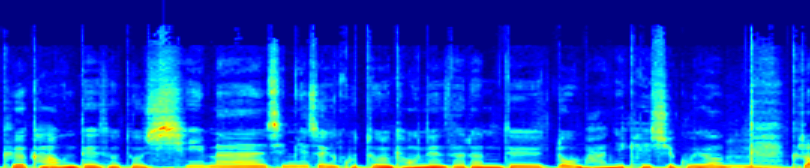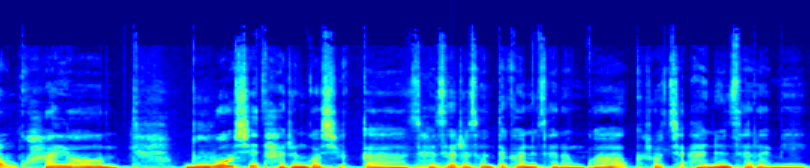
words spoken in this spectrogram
그 가운데서도 심한 심리적인 고통을 겪는 사람들 또 많이 계시고요. 음. 그럼 과연 무엇이 다른 것일까? 자살을 선택하는 사람과 그렇지 않은 사람이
